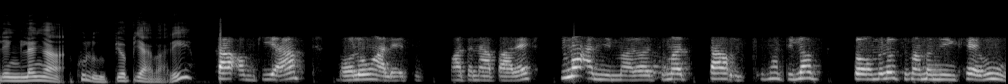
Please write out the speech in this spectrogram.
လင်လန်ကအခုလိုပြောပြပါတယ်သားအုံကီကဘောလုံးကလည်းသူဝါသနာပါတယ်ဒီမအမြင်မှာတော့ဒီမတောင်းဒီမဒီလောက်တော်မလို့ဒီမမမြင်ခဲ့ဘူး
